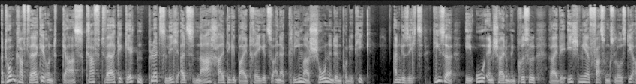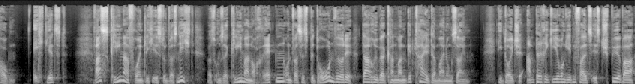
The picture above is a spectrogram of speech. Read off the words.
Atomkraftwerke und Gaskraftwerke gelten plötzlich als nachhaltige Beiträge zu einer klimaschonenden Politik. Angesichts dieser EU-Entscheidung in Brüssel reibe ich mir fassungslos die Augen. Echt jetzt? Was klimafreundlich ist und was nicht, was unser Klima noch retten und was es bedrohen würde, darüber kann man geteilter Meinung sein. Die deutsche Ampelregierung jedenfalls ist spürbar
